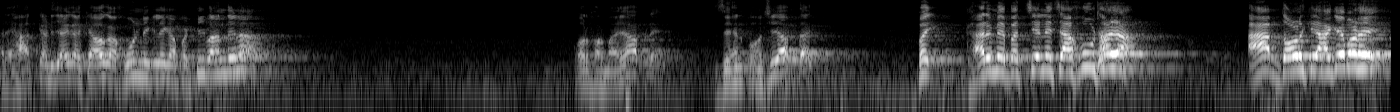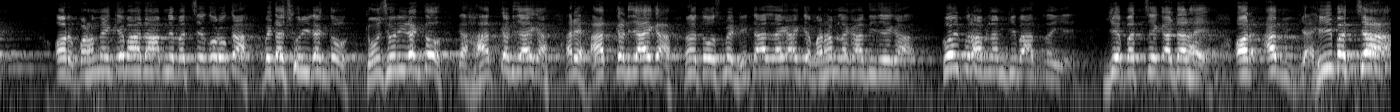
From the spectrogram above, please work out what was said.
ارے، ہاتھ کٹ جائے گا، کیا ہوگا؟ خون نکلے گا، پٹی باندھ دینا۔ اور فرمایا آپ نے، ذہن پہنچے آپ تک۔ بھائی، گھر میں بچے نے چاقو اٹھایا۔ آپ دوڑ کے آگے بڑھے۔ اور بڑھنے کے بعد آپ نے بچے کو روکا، بیٹا چھری رکھ دو. کیوں چھری رکھ دو؟ کہ ہاتھ کٹ جائے گا. ارے ہاتھ کٹ جائے گا؟ ہاں، تو اس میں ڈیٹال لگا کے مرہم لگا دیجیے گا. کوئی پرابلم کی بات نہیں ہے۔ یہ بچے کا ڈر ہے۔ اور اب یہی بچہ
